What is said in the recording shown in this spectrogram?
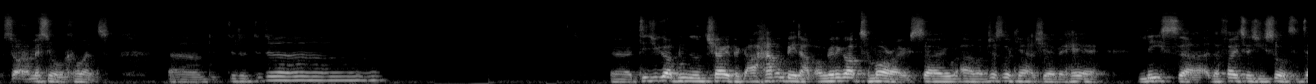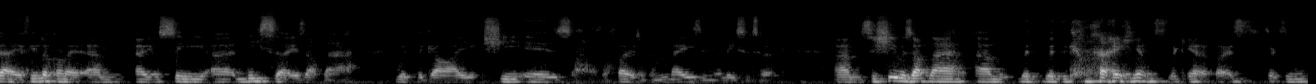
sorry, I'm missing all the comments. Um, uh, did you go up in the cherry pick? I haven't been up. I'm going to go up tomorrow. So um, I'm just looking actually over here. Lisa, the photos you saw today, if you look on it, um, uh, you'll see uh, Lisa is up there with the guy. She is, oh, the photos look amazing that Lisa took. Um, so she was up there um, with with the guy. I'm just looking at her photos, took some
